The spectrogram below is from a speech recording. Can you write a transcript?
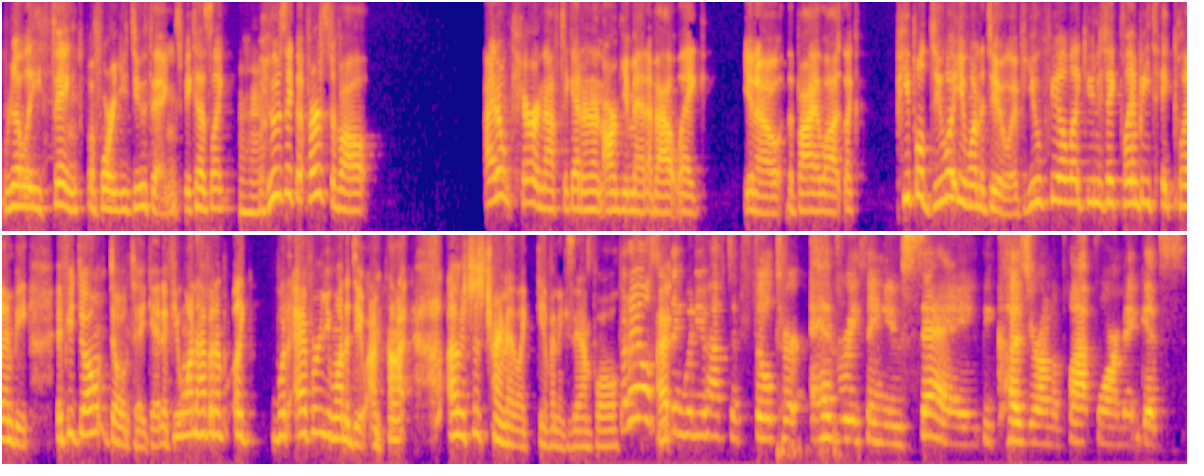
really think before you do things because like mm-hmm. who's like first of all, I don't care enough to get in an argument about like, you know, the biolog like people do what you want to do. If you feel like you need to take plan B, take plan B. If you don't, don't take it. If you want to have an like whatever you want to do. I'm not I was just trying to like give an example. But I also I, think when you have to filter everything you say because you're on a platform, it gets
